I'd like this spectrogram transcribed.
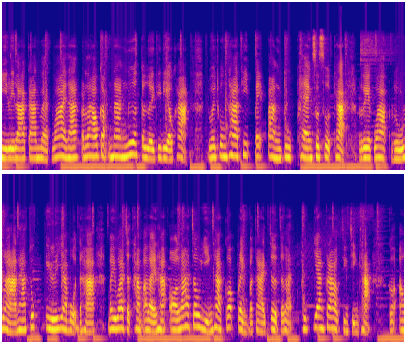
มีลีลาการแหวกว่ายนะราวกับนางเงือกกันเลยทีเดียวค่ะ ด้วยท่วงท่าที่เป๊ะปังดูแพงสุดๆค่ะ เรียกว่าหรูหรานะคะทุกอิริยาบถนะคะ ไม่ว่าจะทำอะไรนะคะออร่าเจ้าหญิงค่ะ ก็เปล่งประกายเจิดจรัสทุกย่างก้าวจริง ๆ ค่ะก็เอา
